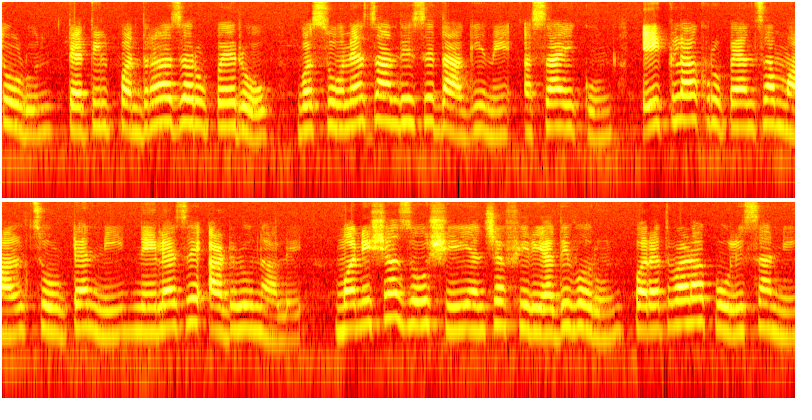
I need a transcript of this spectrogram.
तोडून त्यातील पंधरा हजार रुपये रोख व सोन्या चांदीचे दागिने असा एकूण एक लाख रुपयांचा माल चोरट्यांनी नेल्याचे आढळून आले. मनीषा जोशी यांच्या फिर्यादीवरून परतवाडा पोलिसांनी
